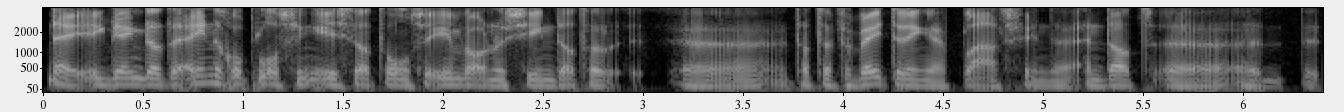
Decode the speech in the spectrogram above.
nee, ik denk dat de enige oplossing is dat onze inwoners zien... dat er, eh, dat er verbeteringen plaatsvinden. En dat eh, de,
